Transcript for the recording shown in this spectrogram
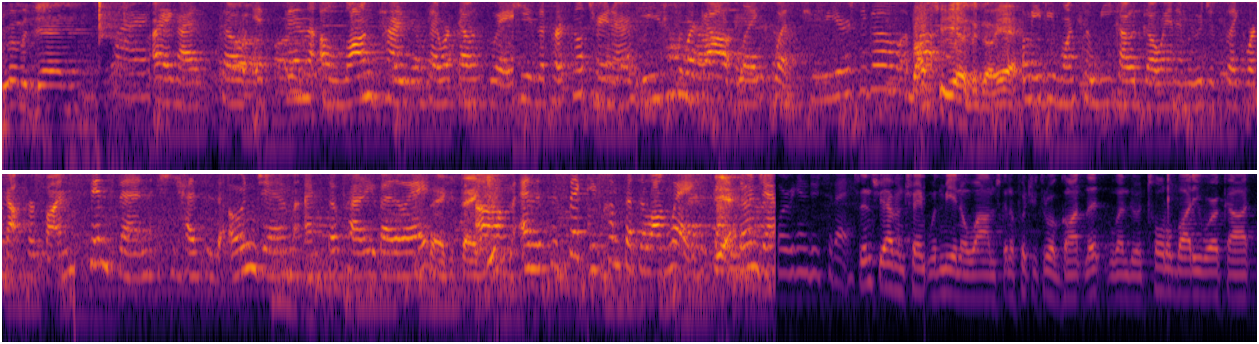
Remember Jen? Hi. Alright guys, so it's been a long time since I worked out with Gway. He's a personal trainer. We used to work out like, what, two years ago? About, About two years ago, yeah. Maybe once a week I would go in and we would just like work out for fun. Since then, he has his own gym. I'm so proud of you by the way. Thank you, thank um, you. And this is sick. You've come such a long way. He's got Yeah. his own gym. What are we gonna do today? Since you haven't trained with me in a while, I'm just gonna put you through a gauntlet. We're gonna do a total body workout,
